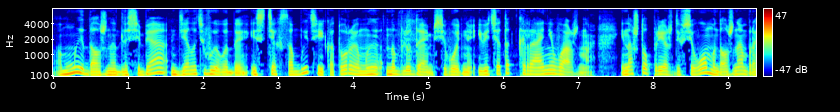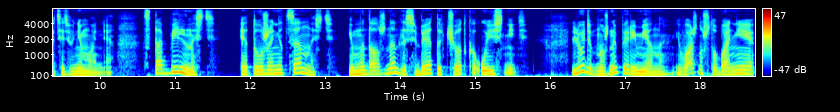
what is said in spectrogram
мы должны для себя делать выводы из тех событий, которые мы наблюдаем сегодня. И ведь это крайне важно. И на что прежде всего мы должны обратить внимание? Стабильность – это уже не ценность, и мы должны для себя это четко уяснить. Людям нужны перемены, и важно, чтобы они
